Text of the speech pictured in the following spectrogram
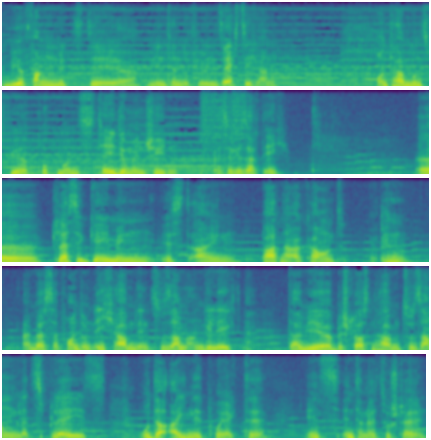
Wir fangen mit der Nintendo 64 an und haben uns für Pokémon Stadium entschieden. Besser gesagt ich. Äh, Classic Gaming ist ein Partner-Account. Ein bester Freund und ich haben den zusammen angelegt, da wir beschlossen haben, zusammen Let's Plays oder eigene Projekte ins Internet zu stellen.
